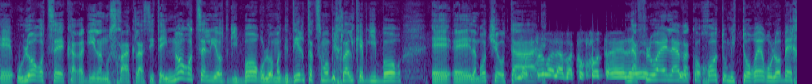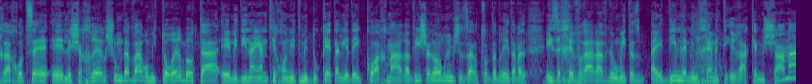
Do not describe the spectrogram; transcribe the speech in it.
אה, הוא לא רוצה, כרגיל הנוסחה הקלאסית, אינו רוצה להיות גיבור, הוא לא מגדיר את עצמו בכלל כגיבור, אה, למרות שאותה... נפלו עליו הכוחות האלה. נפלו עליו הכוחות, הוא מתעורר, הוא לא בהכרח רוצה לשחרר שום דבר, הוא מתעורר באותה מדינה ים תיכונית מדוכאת על ידי כוח מערבי, שלא אומרים שזה ארצות הברית, אבל איזה חברה רב-לאומית, אז העדים למלחמת עיראק הם שמה,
